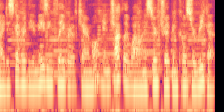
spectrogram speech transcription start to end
I discovered the amazing flavor of caramel and chocolate while on a surf trip in Costa Rica.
